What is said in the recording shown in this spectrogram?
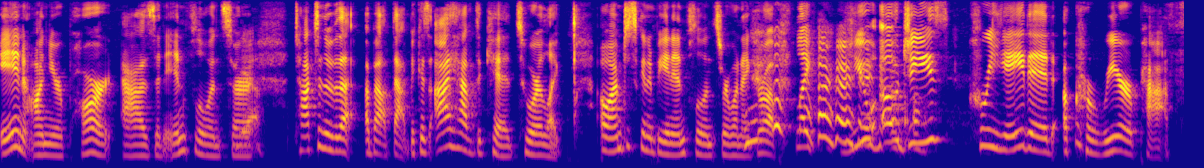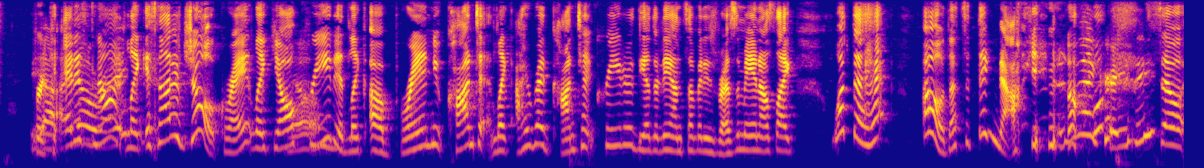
in on your part as an influencer. Yeah. Talk to them about, about that because I have the kids who are like, oh, I'm just going to be an influencer when I grow up. Like, you OGs created a career path. For, Yeah, ki- I and it's not right? like it's not a joke, right? Like y'all No. created like a brand new content. Like I read content creator the other day on somebody's resume, and I was like, "What the heck? Oh, that's a thing now." You know? Isn't that crazy? So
